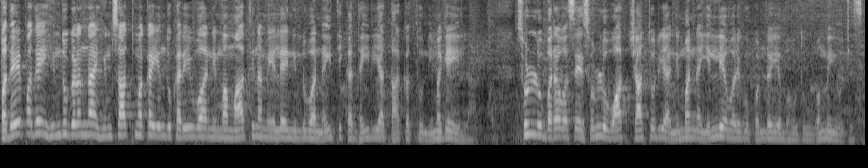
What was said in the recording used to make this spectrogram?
ಪದೇ ಪದೇ ಹಿಂದೂಗಳನ್ನು ಹಿಂಸಾತ್ಮಕ ಎಂದು ಕರೆಯುವ ನಿಮ್ಮ ಮಾತಿನ ಮೇಲೆ ನಿಲ್ಲುವ ನೈತಿಕ ಧೈರ್ಯ, ತಾಕತ್ತು ನಿಮಗೇ ಇಲ್ಲ. ಸುಳ್ಳು ಭರವಸೆ, ಸುಳ್ಳು ವಾಕ್ ಚಾತುರ್ಯ ನಿಮ್ಮನ್ನ ಎಲ್ಲಿಯವರೆಗೂ ಕೊಂಡೊಯ್ಯಬಹುದು? ಒಮ್ಮೆ ಯೋಚಿಸಿ.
